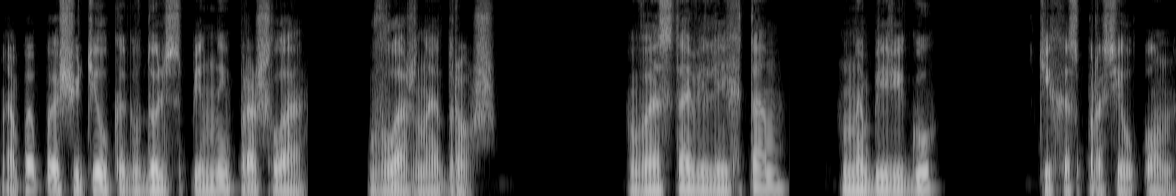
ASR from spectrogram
А Пеппа ощутил, как вдоль спины прошла влажная дрожь. «Вы оставили их там, на берегу?» — тихо спросил он.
